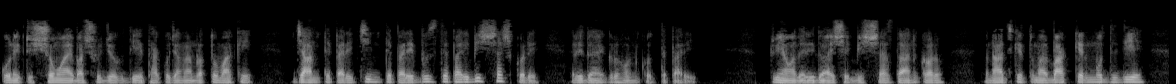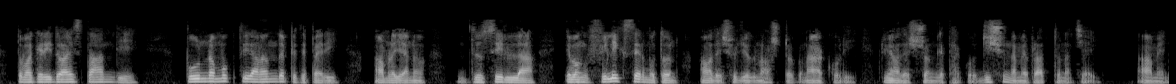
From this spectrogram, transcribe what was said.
কোন একটি সময় বা সুযোগ দিয়ে থাকো যেন আমরা তোমাকে জানতে পারি, চিনতে পারি, বুঝতে পারি, বিশ্বাস করে হৃদয়ে গ্রহণ করতে পারি। তুমি আমাদের হৃদয়ে সে বিশ্বাস দান করো। যেন আজকে তোমার বাক্যের মধ্যে দিয়ে, তোমাকে হৃদয় স্থান দিয়ে, পূর্ণ মুক্তির আনন্দ পেতে পারি। আমরা যেন দুসিল্লা এবং ফিলিক্সের মতন আমাদের সুযোগ নষ্ট না করি। তুমি আমাদের সঙ্গে থাকো। যিশুর নামে প্রার্থনা চাই। আমেন।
